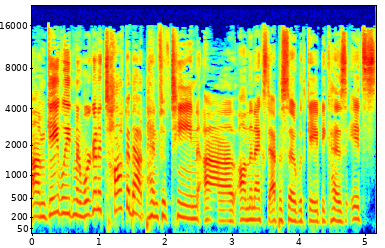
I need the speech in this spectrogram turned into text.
Um, Gabe Liedman, we're going to talk about Pen 15 uh, on the next episode with Gabe because it's,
